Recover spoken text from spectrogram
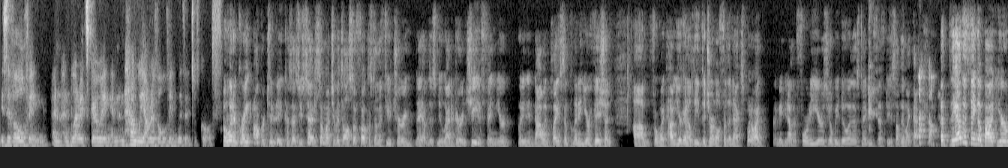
is evolving and, and where it's going and, and how we are evolving with it, of course. But what a great opportunity, because as you said, so much of it's also focused on the future and they have this new editor in chief and you're putting it now in place, implementing your vision um, for what how you're going to lead the journal for the next, what do I, maybe another 40 years you'll be doing this, maybe 50, something like that. but the other thing about your,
